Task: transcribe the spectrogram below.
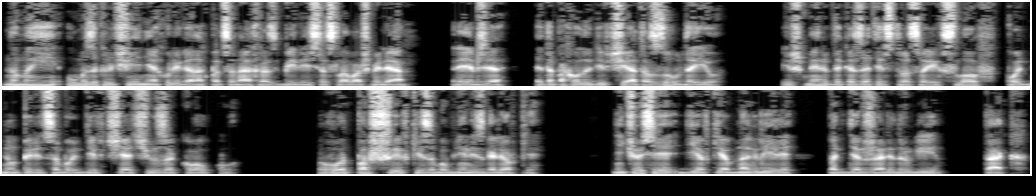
Но мои умозаключения о хулиганах-пацанах разбились о слова шмеля. «Ребзя, это, походу, девчата, зуб даю. И Шмель в доказательство своих слов поднял перед собой девчачью заколку. Вот паршивки забубнили с галерки. Ничего себе, девки обнаглели, поддержали другие. Так,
